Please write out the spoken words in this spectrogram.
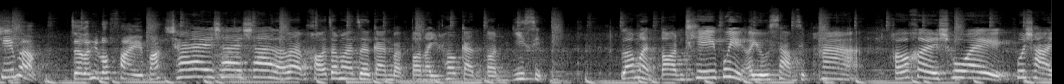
ที่แบบเจอกันที่รถไฟปะใช่ใช่ใช่แล้วแบบเขาจะมาเจอกันแบบตอนอายุเท่ากันตอน 20 แล้วเหมือนตอนที่ผู้หญิงอายุ 35 เขาก็เคยช่วยผู้ชาย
